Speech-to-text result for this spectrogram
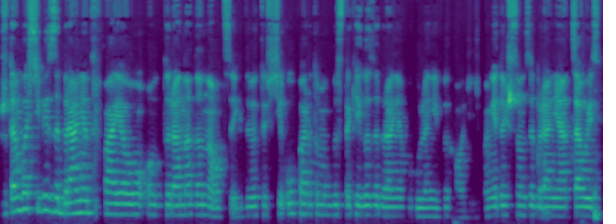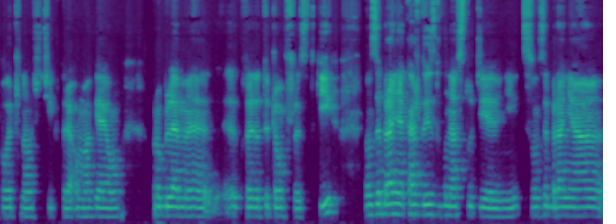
że tam właściwie zebrania trwają od rana do nocy i gdyby ktoś się uparł, to mógłby z takiego zebrania w ogóle nie wychodzić, bo nie dość są zebrania całej społeczności, które omawiają problemy, y, które dotyczą wszystkich. Są zebrania każdej z 12 dzielnic, są zebrania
